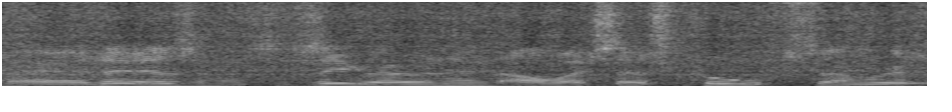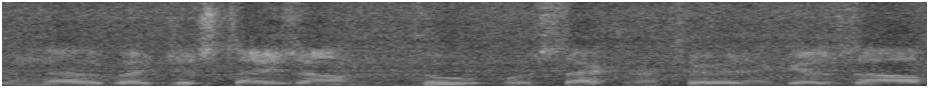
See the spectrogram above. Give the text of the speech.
there it is, and it's zero, and it always says cool for some reason or another, but it just stays on cool for a second or two and it goes off.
